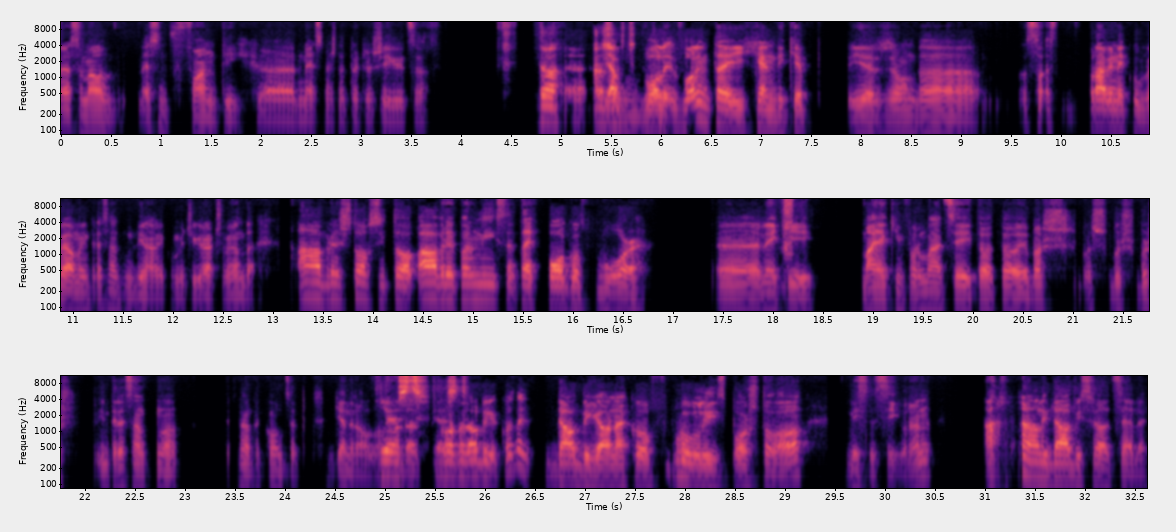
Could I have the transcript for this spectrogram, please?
Ja sam malo, ja sam fan tih uh, ne smeš da pričaš igrica. Da, Uh, ja volim, volim taj handicap, jer onda pravi neku veoma interesantnu dinamiku među igračima i onda a bre što si to, a bre pa nisam, taj fog of war, uh, neki manjak informacije i to, to je baš, baš, baš, baš interesantno, interesantan koncept generalno. Jest, Mada, ko, zna da li bi, ga- ko zna da li bi ga onako fully ispoštovao, nisam siguran, ali dao bi sve od sebe.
